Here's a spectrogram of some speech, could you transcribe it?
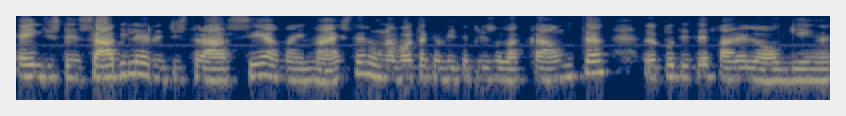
È indispensabile registrarsi a MindMeister, una volta che avete preso l'account eh, potete fare login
